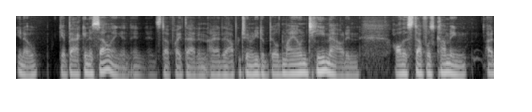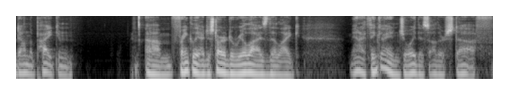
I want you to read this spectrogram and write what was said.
you know get back into selling and, and, and stuff like that. And i had the opportunity to build my own team out and all this stuff was coming uh, down the pike. And um, frankly i just started to realize that like man i think i enjoy this other stuff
